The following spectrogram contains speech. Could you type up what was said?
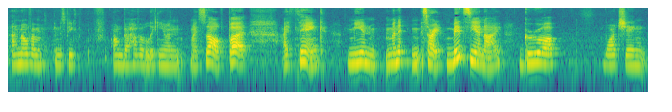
I don't know if I'm gonna speak on behalf of Licky and myself, but I think me and sorry Mitzi and I grew up watching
